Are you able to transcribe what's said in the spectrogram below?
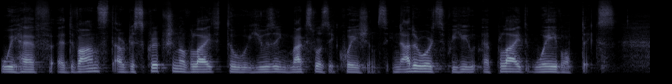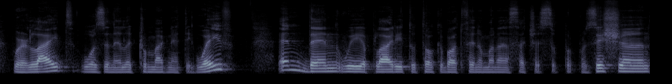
we have advanced our description of light to using Maxwell's equations. In other words, we applied wave optics where light was an electromagnetic wave, and then we applied it to talk about phenomena such as superposition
